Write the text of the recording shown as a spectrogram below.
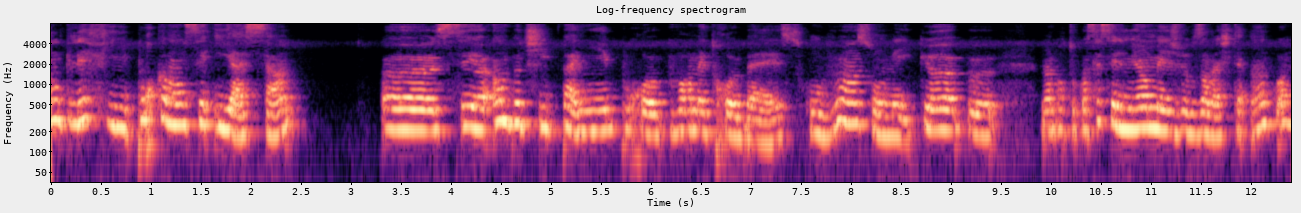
Donc les filles, pour commencer, il y a ça. Euh, c'est un petit panier pour pouvoir mettre ce qu'on veut, hein, son make-up, n'importe quoi. Ça c'est le mien, mais je vais vous en acheter un quoi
